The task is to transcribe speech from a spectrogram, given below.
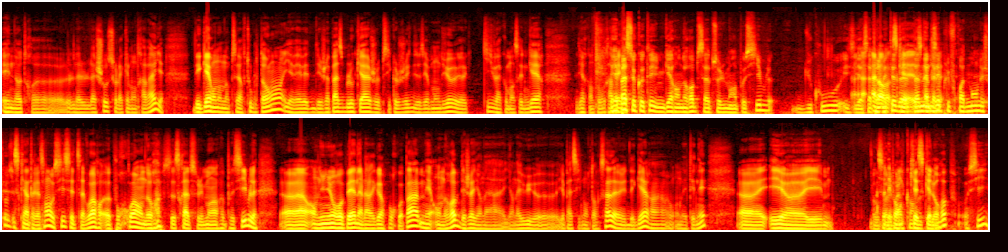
est notre euh, la, chose sur laquelle on travaille. Des guerres, on en observe tout le temps. Il n'y avait déjà pas ce blocage psychologique de dire mon Dieu, euh, qui va commencer une guerre dire quand on travaille. Il n'y a pas ce côté une guerre en Europe, c'est absolument impossible du coup, ça permettait d'analyser plus froidement les choses. Ce qui est intéressant aussi, c'est de savoir euh, pourquoi en Europe ce serait absolument impossible. Euh, en Union européenne, à la rigueur, pourquoi pas, mais en Europe, déjà, il y en a, il y en a eu euh, il n'y a pas si longtemps que ça, des guerres, hein, on était nés. et, et ça dépend qu'est-ce qu'est l'Europe aussi.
